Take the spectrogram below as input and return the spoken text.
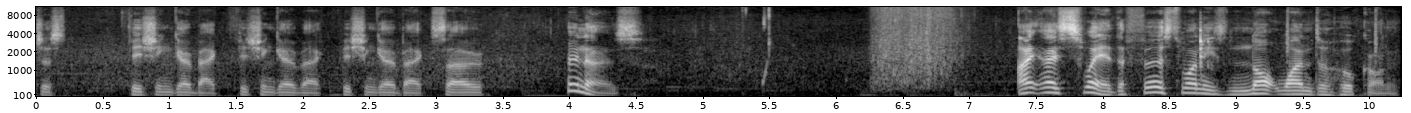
just fishing go back, fishing go back, fishing go back. So who knows? I, I swear, the first one is not one to hook on.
